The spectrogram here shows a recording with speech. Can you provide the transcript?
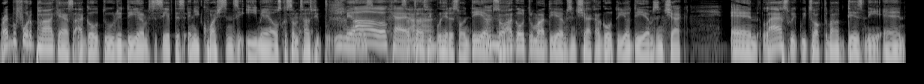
right before the podcast, I go through the DMs to see if there's any questions or emails because sometimes people email us. Oh, okay. Sometimes Uh-huh. Mm-hmm. people hit us on DMs. So I go through my DMs and check. I go through your DMs and check. And last week we talked about Disney, and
